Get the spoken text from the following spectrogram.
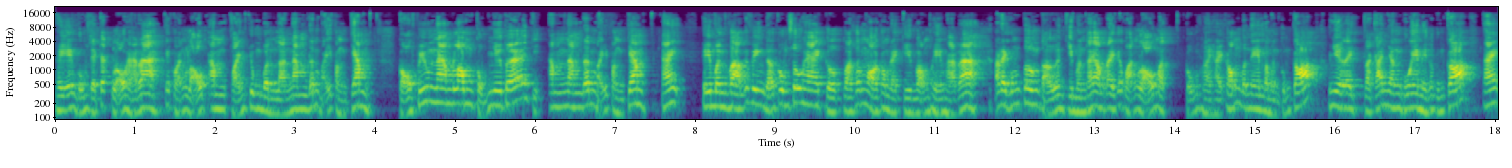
thì em cũng sẽ cắt lỗ hạ ra. Cái khoản lỗ âm khoảng trung bình là 5 đến 7 phần trăm. Cổ phiếu Nam Long cũng như thế, chị, âm 5 đến 7 phần trăm. Đấy thì mình vào cái phiên đỡ cung số 2 cược và số ngồi không đạt kỳ vọng thì hạ ra. Ở đây cũng tương tự, anh chị mình thấy không? Đây cái khoảng lỗ mà cũng hệ hệ thống bên em mà mình cũng có. Như đây là cá nhân của em thì nó cũng có. Đấy,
